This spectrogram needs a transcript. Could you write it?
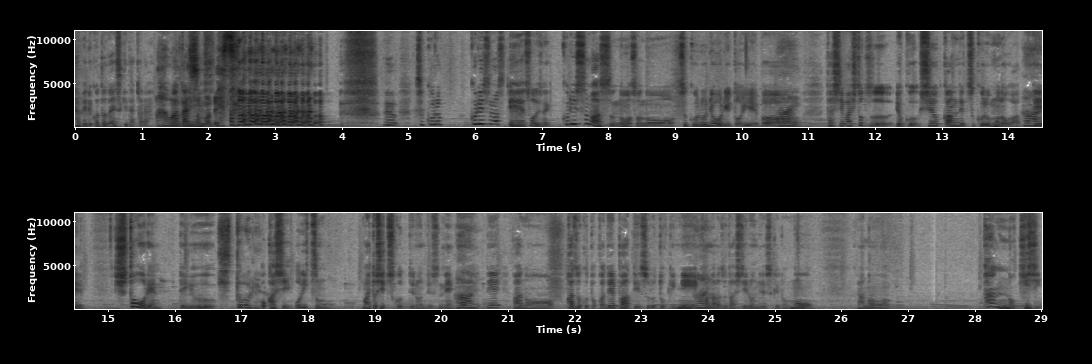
食べること大好きだから。あ、わかります私もです。え作るクリスマスえーそうですねクリスマスのその作る料理といえば、はい私は一つよく習慣で作るものがあって、はいシュトーレンっていうお。菓子をいつも毎年作ってるんですね。はい。であの家族とかでパーティーする時にはい必ず出してるんですけども、あのパンの生地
